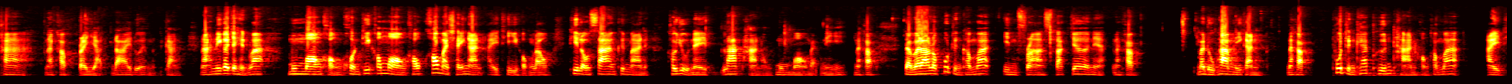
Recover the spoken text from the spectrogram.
ค่านะครับประหยัดได้ด้วยเหมือนกันนะนี่ก็จะเห็นว่ามุมมองของคนที่เขามองเขาเข้ามาใช้งาน IT ของเราที่เราสร้างขึ้นมาเนี่ยเขาอยู่ในรากฐานของมุมมองแบบนี้นะครับแต่เวลาเราพูดถึงคำว่า infrastructure เนี่ยนะครับมาดูภาพนี้กันนะครับ พูดถึงแค่พื้นฐานของคำว่า IT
